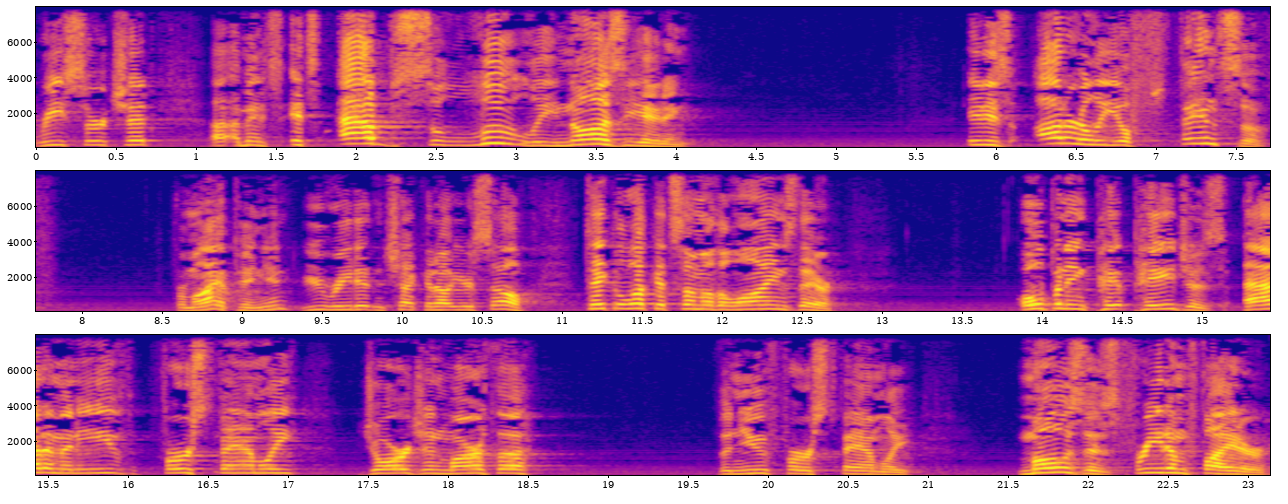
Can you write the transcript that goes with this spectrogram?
research it. Uh, I mean, it's, it's absolutely nauseating. It is utterly offensive, for my opinion. You read it and check it out yourself. Take a look at some of the lines there. Opening pages Adam and Eve, first family, George and Martha, the new first family. Moses, freedom fighter.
